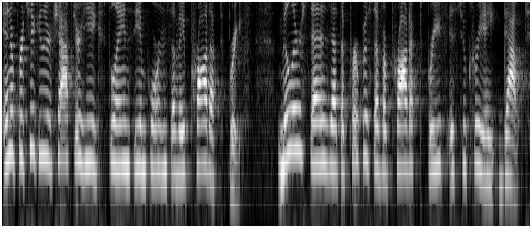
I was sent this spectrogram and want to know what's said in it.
In a particular chapter, he explains the importance of a product brief. Miller says that the purpose of a product brief is to create doubt.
